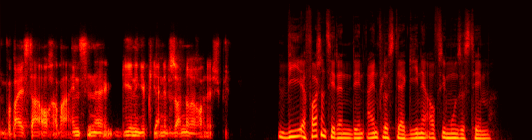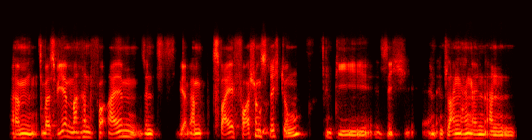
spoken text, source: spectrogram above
wobei es da auch aber einzelne Gene gibt, die eine besondere Rolle spielen. Wie erforschen Sie denn den Einfluss der Gene aufs Immunsystem? Ähm, was wir machen vor allem sind, wir haben zwei Forschungsrichtungen, die sich entlanghangeln an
